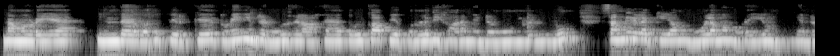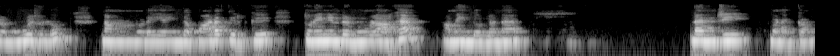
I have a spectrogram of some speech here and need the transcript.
நம்முடைய இந்த வகுப்பிற்கு துணை நின்ற நூல்களாக தொல்காப்பிய பொருளதிகாரம் என்ற நூல்களிலும் சங்க இலக்கியம் மூலமும் உரையும் என்ற நூல்களும் நம்முடைய இந்த பாடத்திற்கு துணை நின்ற நூலாக அமைந்துள்ளன. நன்றி வணக்கம்.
